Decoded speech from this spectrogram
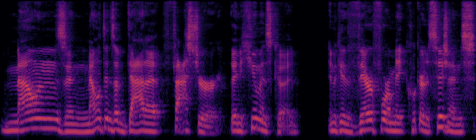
mounds and mountains of data faster than humans could. And we can therefore make quicker decisions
